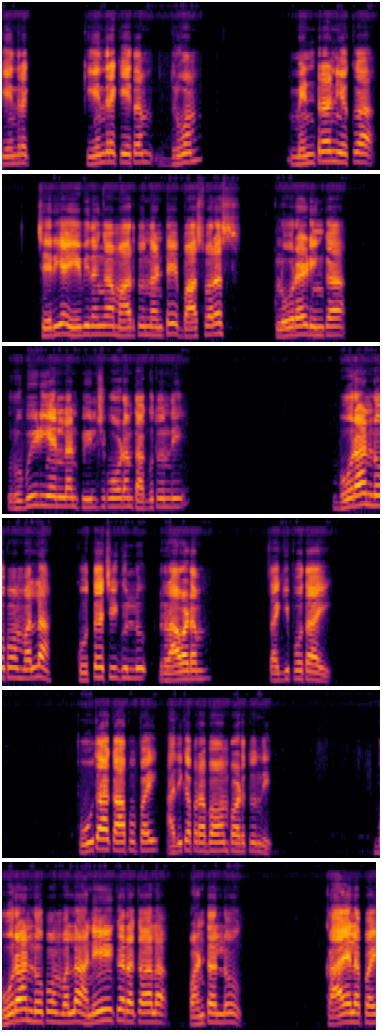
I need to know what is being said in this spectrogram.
కేంద్ర కేంద్రకేతం ధ్రువం మెంట్రన్ యొక్క చర్య ఏ విధంగా మారుతుందంటే భాస్వరస్ క్లోరైడ్ ఇంకా రుబీడియన్లను పీల్చుకోవడం తగ్గుతుంది. బోరాన్ లోపం వల్ల కొత్త చిగుళ్ళు రావడం తగ్గిపోతాయి. పూత కాపుపై అధిక ప్రభావం పడుతుంది. బోరాన్ లోపం వల్ల అనేక రకాల పంటల్లో కాయలపై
